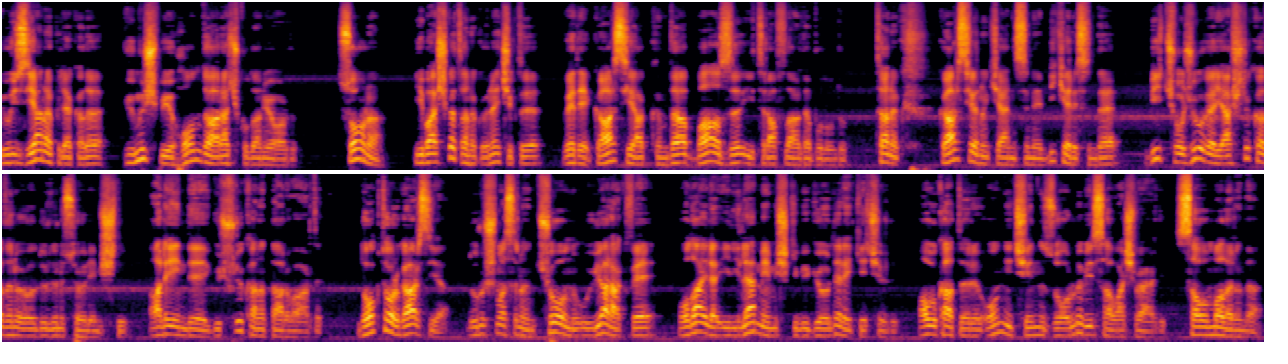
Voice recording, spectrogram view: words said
Louisiana plakalı gümüş bir Honda araç kullanıyordu. Sonra bir başka tanık öne çıktı ve de Garcia hakkında bazı itiraflarda bulundu. Tanık, Garcia'nın kendisine bir keresinde bir çocuğu ve yaşlı kadını öldürdüğünü söylemişti. Aleyhinde güçlü kanıtlar vardı. Doktor Garcia, duruşmasının çoğunu uyuyarak ve olayla ilgilenmemiş gibi görünerek geçirdi. Avukatları onun için zorlu bir savaş verdi. Savunmalarında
